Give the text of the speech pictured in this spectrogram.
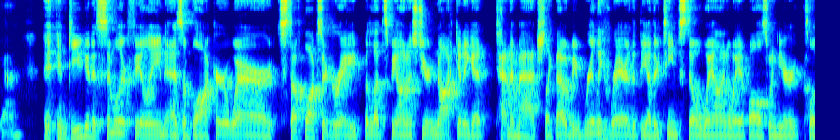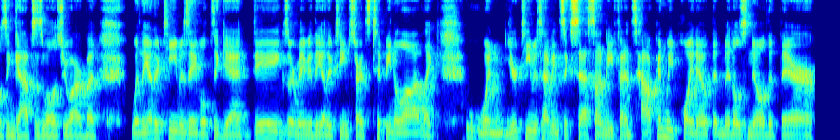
yeah. And do you get a similar feeling as a blocker where stuff blocks are great, but let's be honest, you're not going to get 10 a match. Like that would be really rare that the other team's still wailing away at balls when you're closing gaps as well as you are. But when the other team is able to get digs or maybe the other team starts tipping a lot, like when your team is having success on defense, how can we point out that middles know that they're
